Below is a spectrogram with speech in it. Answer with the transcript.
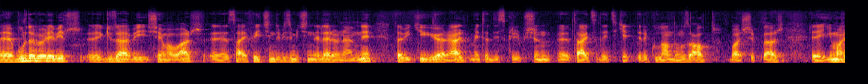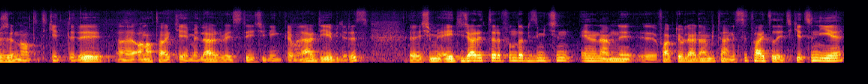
E, burada böyle bir e, güzel bir şema var. E, sayfa içinde bizim için neler önemli? Tabii ki URL, meta description, e, title etiketleri, kullandığımız alt başlıklar, e, imajların alt etiketleri, anahtar kelimeler ve site içi linklemeler diyebiliriz. Şimdi e-ticaret tarafında bizim için en önemli faktörlerden bir tanesi title etiketi. Niye?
